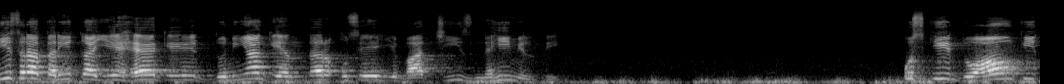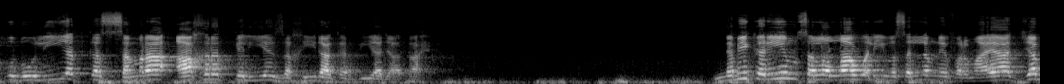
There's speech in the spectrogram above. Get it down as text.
تیسرا طریقہ یہ ہے کہ دنیا کے اندر اسے یہ بات چیز نہیں ملتی۔ اس کی دعاؤں کی قبولیت کا سمرہ آخرت کے لیے ذخیرہ کر دیا جاتا ہے۔ نبی کریم صلی اللہ علیہ وسلم نے فرمایا، جب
